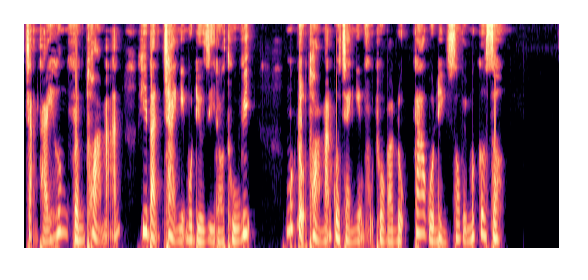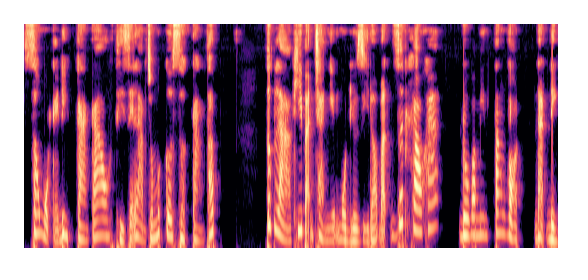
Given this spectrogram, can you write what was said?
trạng thái hưng phấn thỏa mãn khi bạn trải nghiệm một điều gì đó thú vị. Mức độ thỏa mãn của trải nghiệm phụ thuộc vào độ cao của đỉnh so với mức cơ sở. Sau một cái đỉnh càng cao thì sẽ làm cho mức cơ sở càng thấp. Tức là khi bạn trải nghiệm một điều gì đó bạn rất khao khát, dopamine tăng vọt, đạt đỉnh,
